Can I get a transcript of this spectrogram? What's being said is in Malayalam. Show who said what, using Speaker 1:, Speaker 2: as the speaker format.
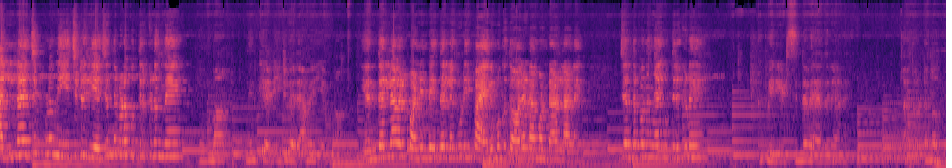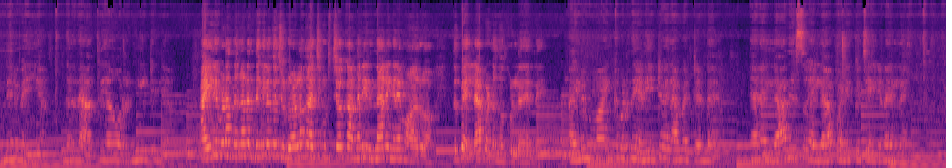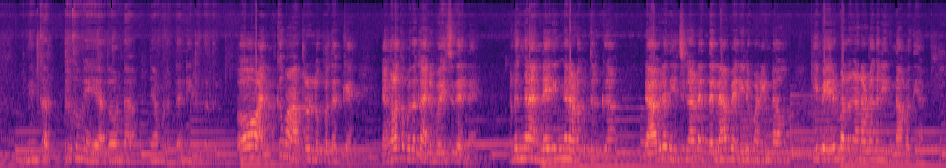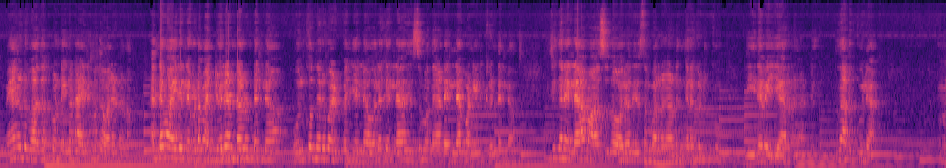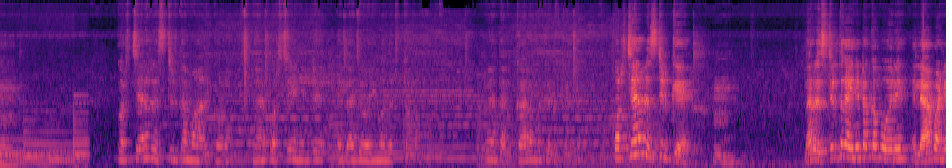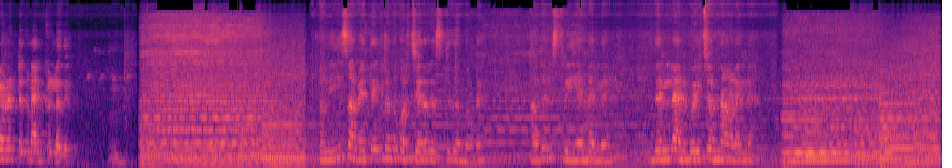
Speaker 1: അല്ല ഇജ്ജ് ഇപ്പോഴും നീച്ചിട്ടില്ലേ? ഇജ്ജ് എന്താ ഇവിടെ കുത്തിരിക്കണെന്നേ?
Speaker 2: ഉമ്മ നിനക്ക് എണീറ്റ് വരാൻ വയ്യ ഉമ്മ.
Speaker 1: എന്തെല്ലാം ഒരു പണിയുണ്ട്? ഇതെല്ലാം കൂടി ഈ പയലുമൊക്കെ തോരടാൻ കൊണ്ടാളാണ് ഇജ്ജ് എന്തപ്പോ നിങ്ങനെ കുത്തിരിക്കണേ?
Speaker 2: പീരീഡ്സിന്റെ വേദനയാണ്. അതുകൊണ്ടൊന്നും ഒന്നിനും വയ്യ. ഇന്നലെ രാത്രി ഞാൻ ഉറങ്ങിയിട്ടില്ല.
Speaker 1: അതിന് ഇവിടെ നിങ്ങളുടെ എന്തെങ്കിലുമൊക്കെ ചുടുവെള്ളം കാച്ചി കുടിച്ചോക്കെ അങ്ങനെ ഇരുന്നാൽ ഇങ്ങനെ മാറുമോ ഇതിപ്പോ എല്ലാ പെണ്ണുങ്ങൾക്കും ഉള്ളതല്ലേ
Speaker 2: അതിലുമ്മ ഉമ്മ എനിക്ക് ഇവിടുന്ന് എണീറ്റ് വരാൻ പറ്റണ്ടേ? ഞാൻ എല്ലാ ദിവസവും എല്ലാ പണിയൊക്കെ ചെയ്യണല്ലേ നിനക്ക് അത്രക്കും വയ്യാത്തോണ്ടാ ഞാൻ ഇവിടെ തന്നെ ഇരുന്നത്.
Speaker 1: ഓ എനിക്ക് മാത്രമേ ഉള്ളൂ ഇപ്പൊ ഇതൊക്കെ. ഞങ്ങളൊക്കെ ഇപ്പൊ ഇതൊക്കെ അനുഭവിച്ചതല്ലേ? നിങ്ങൾ ഇങ്ങനെ കയ്യിൽ ഇങ്ങനെ അവിടെ കുത്തിരിക്കുക രാവിലെ നീച്ചുകാണ്ട് എന്തെല്ലാം പെരിയിൽ പണി ഉണ്ടാവും ഈ പേരും പറഞ്ഞാണ്ട് അവിടെ അങ്ങനെ ഇരുന്നാ മതിയാ. മേങ്ങോട്ട് അതൊക്കെ ഉണ്ടെങ്കിൽ അരിമ തോരണ്ടണം. എന്റെ വായിലല്ലേ ഇവിടെ മറ്റോലെ ഉണ്ടാവുണ്ടല്ലോ ഓൽക്കൊന്നും ഒരു കുഴപ്പമില്ലല്ലോ. ഓലൊക്കെ എല്ലാ ദിവസവും വന്നുകൊണ്ട് എല്ലാ പണി എടുക്കുന്നുണ്ടല്ലോ. ഇതിങ്ങനെ എല്ലാ മാസവും ഓരോ ദിവസം പറഞ്ഞുകൊണ്ട് ഇങ്ങനെ കിടക്കും. തീരെ വയ്യാറിഞ്ഞാണ്ട് ഇത് നടക്കൂല. ഉം.
Speaker 2: കുറച്ചു നേരം റെസ്റ്റ് എടുത്താൽ മാറിക്കോളും. ഞാൻ കുറച്ച് കഴിഞ്ഞിട്ട് എല്ലാ ജോലിയും വന്നിട്ടോളാം അപ്പൊ ഞാൻ തൽക്കാലം ഒന്ന് കിടക്കട്ടെ.
Speaker 1: കുറച്ചേരം റെസ്റ്റ് എടുക്കേ? എന്നാ റെസ്റ്റ് എടുത്ത് കഴിഞ്ഞിട്ടൊക്കെ പോര്. എല്ലാ പണിയും അവിടെ ഇട്ടിക്കണ എനിക്കുള്ളത്.
Speaker 2: ഈ സമയത്തെങ്കിലും ഒന്ന് കുറച്ചു നേരം റെസ്റ്റ് തന്നൂടെ? അതൊരു സ്ത്രീ തന്നെയല്ലേ? ഇതെല്ലാം അനുഭവിച്ചു വന്ന ആളല്ലേ?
